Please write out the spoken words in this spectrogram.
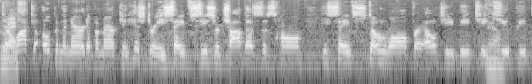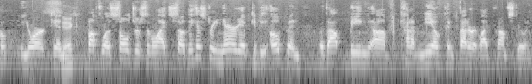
did a lot to open the narrative of American history. He saved Cesar Chavez's home. He saved Stonewall for LGBTQ people in New York and Sick. Buffalo Soldiers and the like. So the history narrative can be open without being uh, kind of neo-Confederate like Trump's doing.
